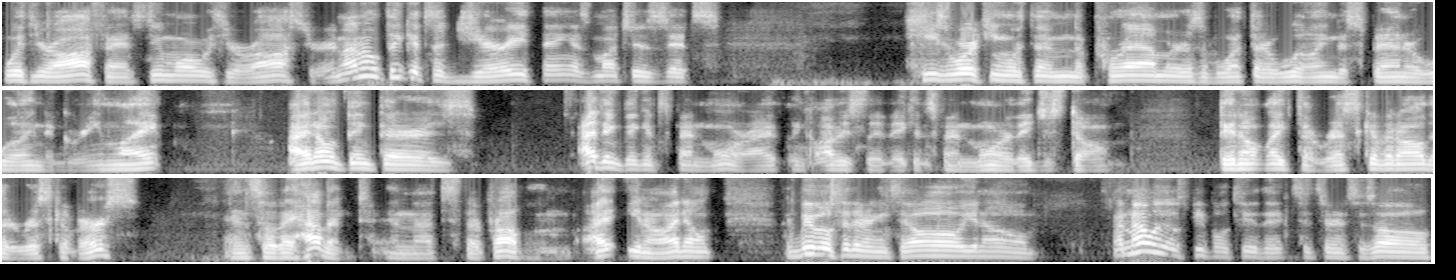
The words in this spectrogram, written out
with your offense, do more with your roster." And I don't think it's a Jerry thing as much as it's he's working within the parameters of what they're willing to spend or willing to green light. I don't think there is I think they can spend more. I think obviously they can spend more. They just don't they don't like the risk of it all. They're risk averse. And so they haven't, and that's their problem. I you know, I don't like people sit there and say, Oh, you know, I'm not one of those people too that sits there and says, Oh,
